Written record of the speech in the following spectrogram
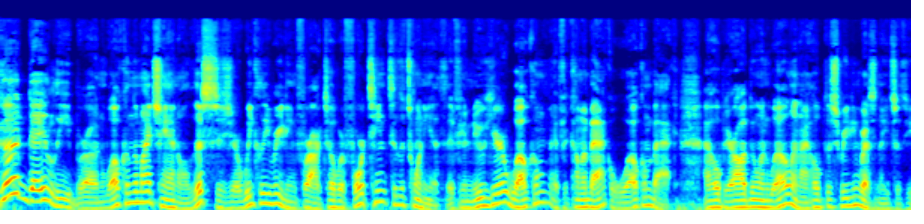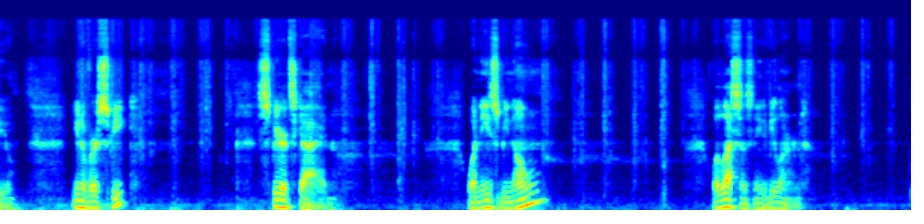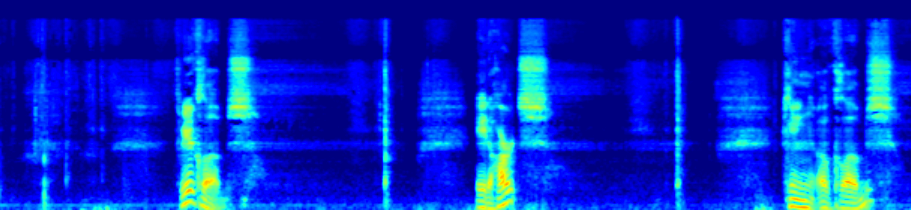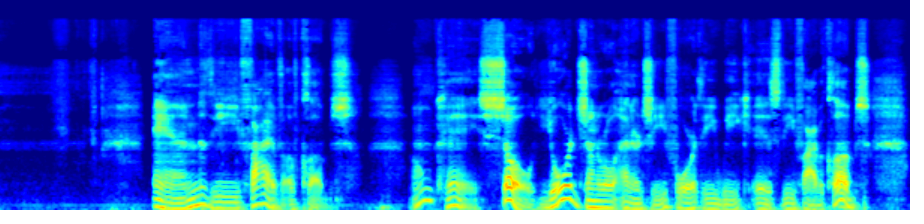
Good day, Libra, and welcome to my channel. This is your weekly reading for October 14th to the 20th. If you're new here, welcome. If you're coming back, welcome back. I hope you're all doing well, and I hope this reading resonates with you. Universe Speak, Spirit's Guide. What needs to be known? What lessons need to be learned? Three of Clubs. Eight of Hearts, King of Clubs, and the Five of Clubs. Okay, so your general energy for the week is the Five of Clubs,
